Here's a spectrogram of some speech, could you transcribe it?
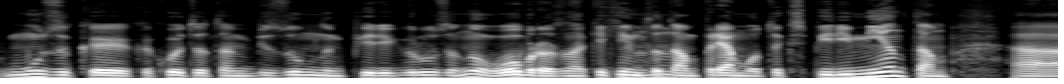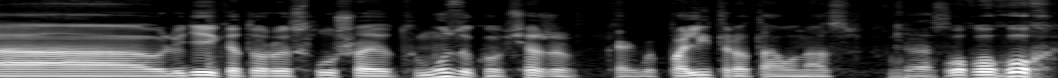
музыкой какой-то там безумным перегрузом, ну, образно, каким-то Мгм. там прям вот экспериментом а, людей, которые слушают музыку, вообще же как бы палитра-то у нас ох-ох-ох,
